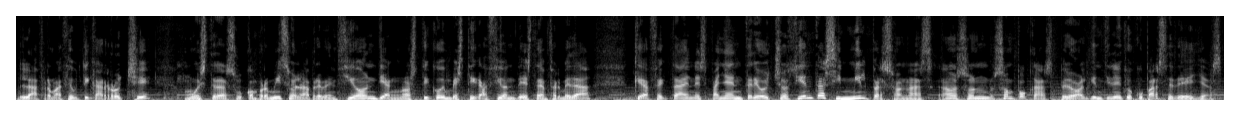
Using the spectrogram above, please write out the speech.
La farmacéutica Roche muestra su compromiso en la prevención, diagnóstico, investigación de esta enfermedad que afecta en España entre 800 y 1000 personas. son, son pocas, pero alguien tiene que ocuparse de ellas.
